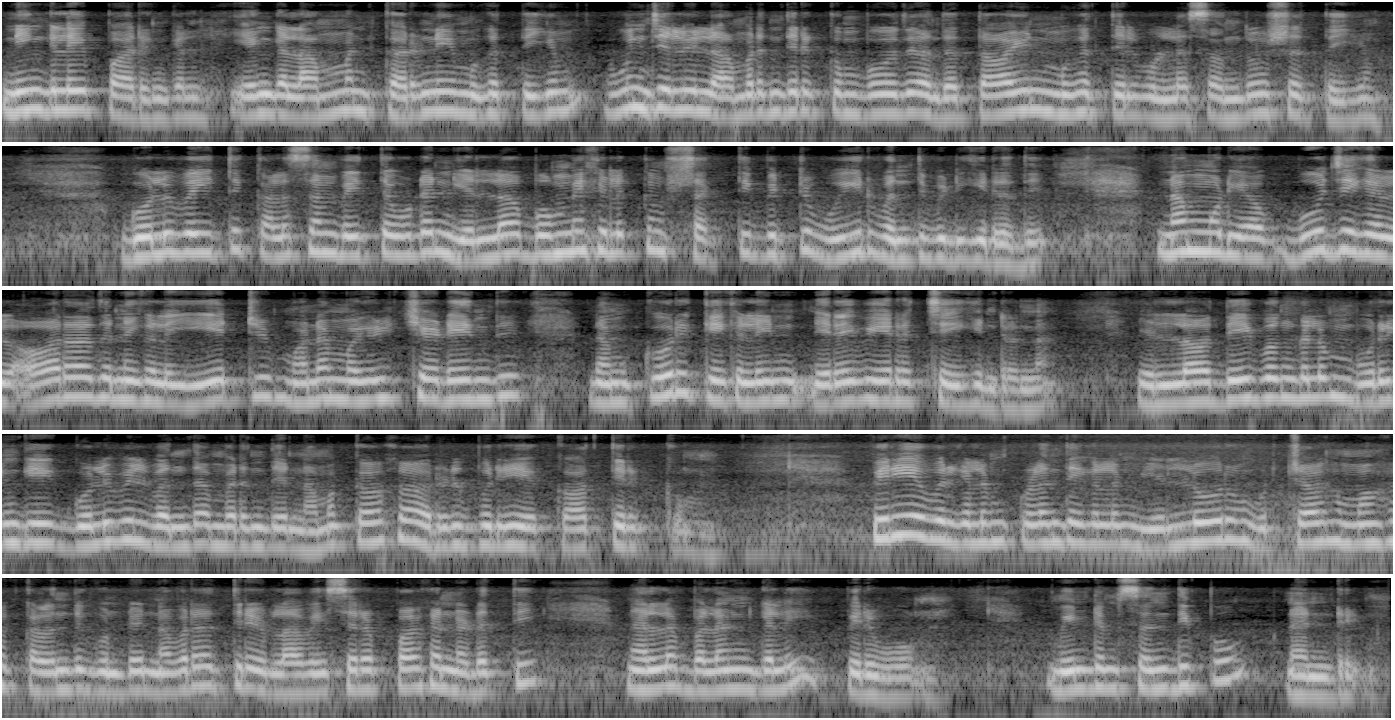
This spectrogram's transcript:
நீங்களே பாருங்கள். எங்கள் அம்மன் கருணை முகத்தையும் ஊஞ்சலில் அமர்ந்திருக்கும் போது அந்த தாயின் முகத்தில் உள்ள சந்தோஷத்தையும் கொலு வைத்து கலசம் வைத்தவுடன் எல்லா பொம்மைகளுக்கும் சக்தி பெற்று உயிர் வந்து விடுகிறது. நம்முடைய பூஜைகள் ஆராதனைகளை ஏற்று மன மகிழ்ச்சியடைந்து நம் கோரிக்கைகளை நிறைவேறச் செய்கின்றன. எல்லா தெய்வங்களும் ஒருங்கே கொலுவில் வந்தமர்ந்து நமக்காக அருள் புரிய காத்திருக்கும். பெரியவர்களும் குழந்தைகளும் எல்லோரும் உற்சாகமாக கலந்து கொண்டு நவராத்திரி விழாவை சிறப்பாக நடத்தி நல்ல பலன்களை பெறுவோம். மீண்டும் சந்திப்போம். நன்றி.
